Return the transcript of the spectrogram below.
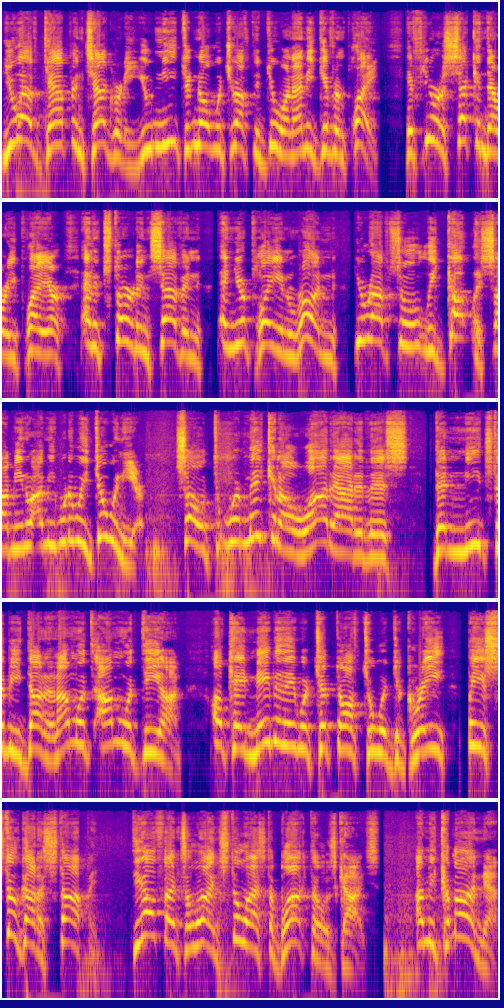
You have gap integrity. You need to know what you have to do on any given play. If you're a secondary player and it's third and seven and you're playing run, you're absolutely gutless. I mean, I mean, what are we doing here? So t- we're making a lot out of this that needs to be done. And I'm with I'm with Deion. Okay, maybe they were tipped off to a degree, but you still got to stop it. The offensive line still has to block those guys. I mean, come on now.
